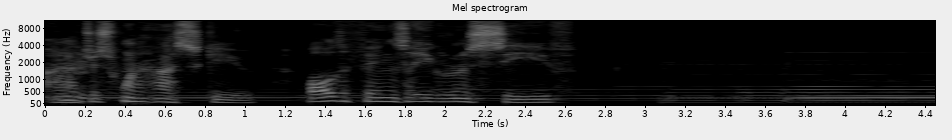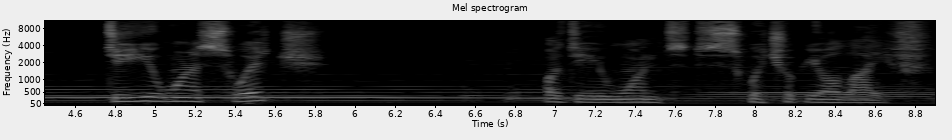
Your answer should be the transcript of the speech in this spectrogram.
And I Hmm. just want to ask you all the things that you're going to receive, do you want to switch? Or do you want to switch up your life?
